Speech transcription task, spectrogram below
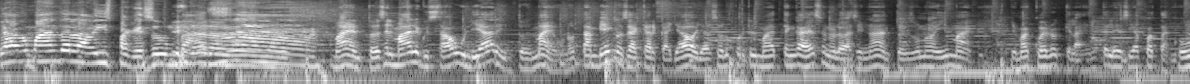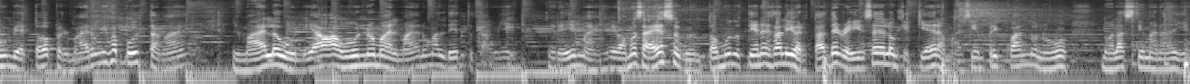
Ya anda la avispa que zumba. No, no, no, no, no. Mae, entonces el mae le gustaba bullear. Entonces, mae, uno también, o sea, quedar callado. Ya solo porque el mae tenga eso, no le va a decir nada. Entonces uno ahí, mae, yo me acuerdo que la gente le decía patacumbia y todo. Pero el mae era un hijo de puta, mae. El mae lo bulleaba a uno, mae. El mae era un maldito también. Ahí, mae, y vamos a eso, güey. Todo el mundo tiene esa libertad de reírse de lo que quiera, mae. Siempre y cuando no, no lastima a nadie.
